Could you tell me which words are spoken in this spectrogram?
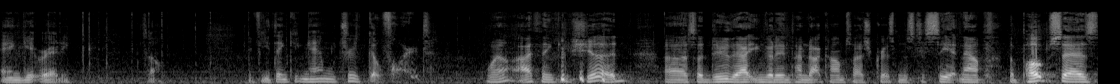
and get ready. So, if you think you can handle the truth, go for it. Well, I think you should. Uh, so do that. You can go to endtime.com slash Christmas to see it. Now, the Pope says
